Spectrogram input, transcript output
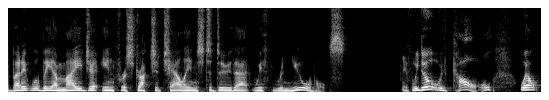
But it will be a major infrastructure challenge to do that with renewables. If we do it with coal, well,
